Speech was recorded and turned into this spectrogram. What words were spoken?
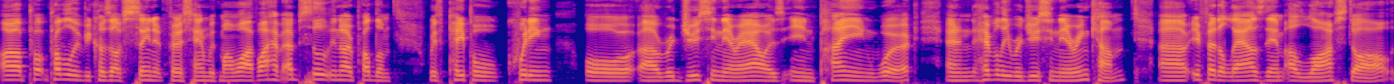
uh, pro- probably because I've seen it firsthand with my wife, I have absolutely no problem with people quitting or uh, reducing their hours in paying work and heavily reducing their income uh, if it allows them a lifestyle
